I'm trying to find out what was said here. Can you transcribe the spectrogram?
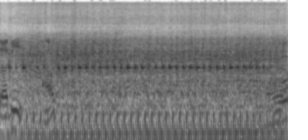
ตัวนี้เอาโอ้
